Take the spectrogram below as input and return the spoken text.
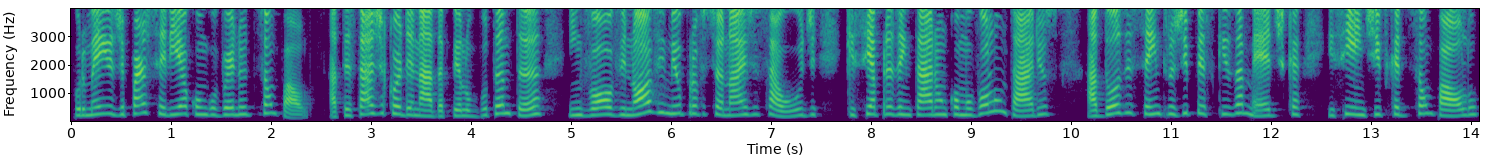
por meio de parceria com o governo de São Paulo. A testagem coordenada pelo Butantan envolve 9 mil profissionais de saúde que se apresentaram como voluntários a 12 centros de pesquisa médica e científica de São Paulo,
